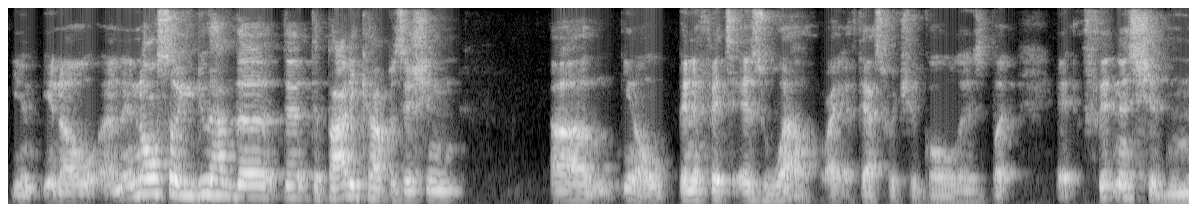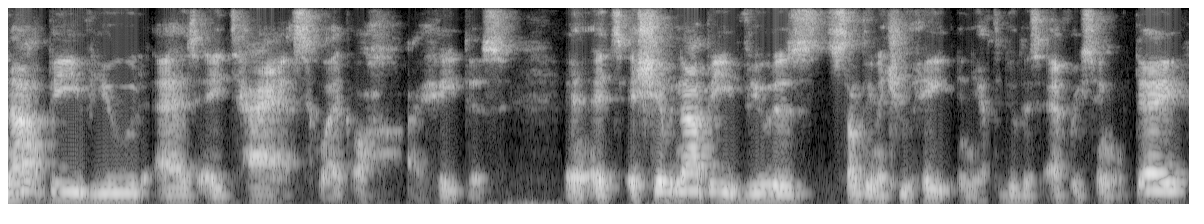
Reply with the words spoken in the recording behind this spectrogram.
you, you know, and, and also you do have the, the, the body composition, um, you know, benefits as well, right? If that's what your goal is. But it, fitness should not be viewed as a task like, oh, I hate this. It, it's, it should not be viewed as something that you hate and you have to do this every single day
